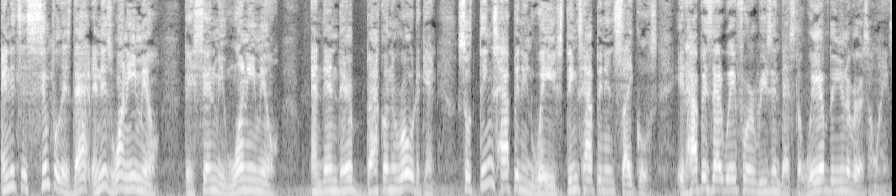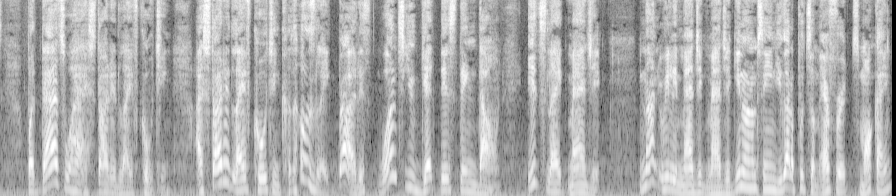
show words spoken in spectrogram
And it's as simple as that. And it's one email. They send me one email and then they're back on the road again. So things happen in waves, things happen in cycles. It happens that way for a reason. That's the way of the universe, Hawaiians. But that's why I started life coaching. I started life coaching because I was like, bro, this once you get this thing down, it's like magic. Not really magic, magic. You know what I'm saying? You got to put some effort, small kind,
